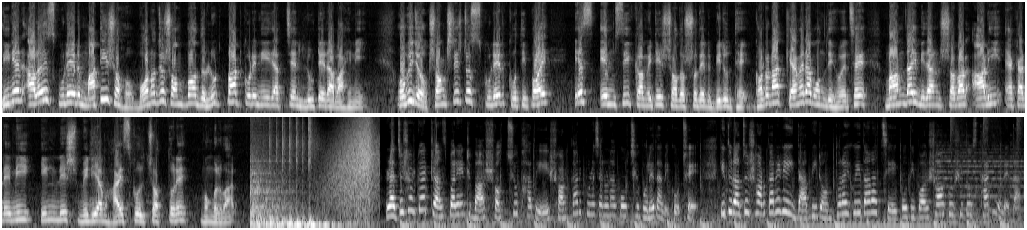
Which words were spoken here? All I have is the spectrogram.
দিনের আলোয় স্কুলের মাটি সহ বনজ সম্পদ লুটপাট করে নিয়ে যাচ্ছে লুটেরা বাহিনী। অভিযোগ, সংশ্লিষ্ট স্কুলের কতিপয় এসএমসি কমিটির সদস্যদের বিরুদ্ধে। ঘটনা ক্যামেরাবন্দী হয়েছে মামদাই বিধানসভার আরি academy English medium high school চত্বরে মঙ্গলবার। রাজ্য সরকার ট্রান্সপারেন্ট বা স্বচ্ছভাবে সরকার পরিচালনা করছে বলে দাবি করছে। কিন্তু রাজ্য সরকারের এই দাবির অন্তরায় হয়ে দাঁড়াচ্ছে কতিপয় স্বঘোষিত স্থানীয় নেতা।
